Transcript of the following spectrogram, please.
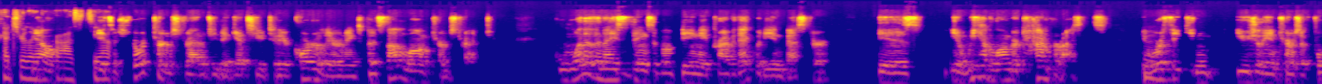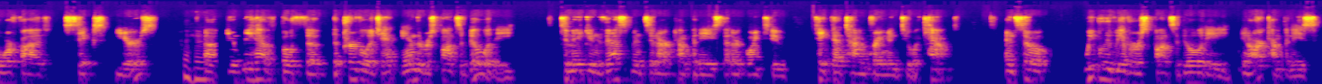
Cut your labor now, costs. Yeah. It's a short term strategy that gets you to your quarterly earnings, but it's not a long term strategy. One of the nice things about being a private equity investor is, you know, we have longer time horizons. Mm-hmm. We're thinking usually in terms of four, five, six years. Mm-hmm. Uh, we have both the, the privilege and, and the responsibility to make investments in our companies that are going to take that time frame into account. And so we believe we have a responsibility in our companies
